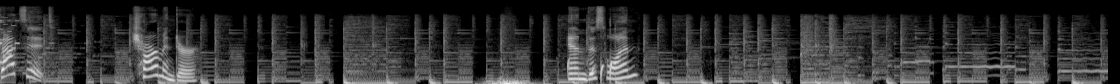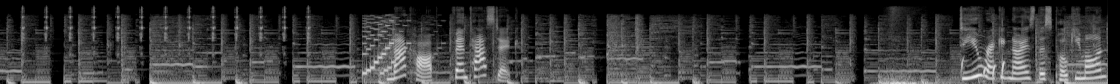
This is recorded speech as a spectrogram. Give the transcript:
That's it! Charmander. And this one? Machop, fantastic! Do you recognize this Pokemon?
